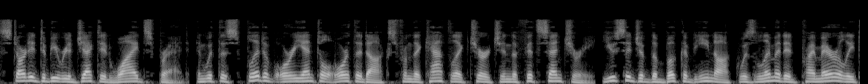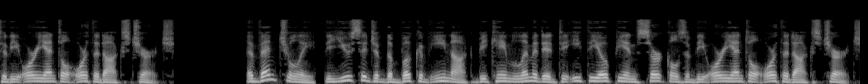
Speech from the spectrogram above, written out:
started to be rejected widespread, and with the split of Oriental Orthodox from the Catholic Church in the 5th century, usage of the Book of Enoch was limited primarily to the Oriental Orthodox Church. Eventually, the usage of the Book of Enoch became limited to Ethiopian circles of the Oriental Orthodox Church.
